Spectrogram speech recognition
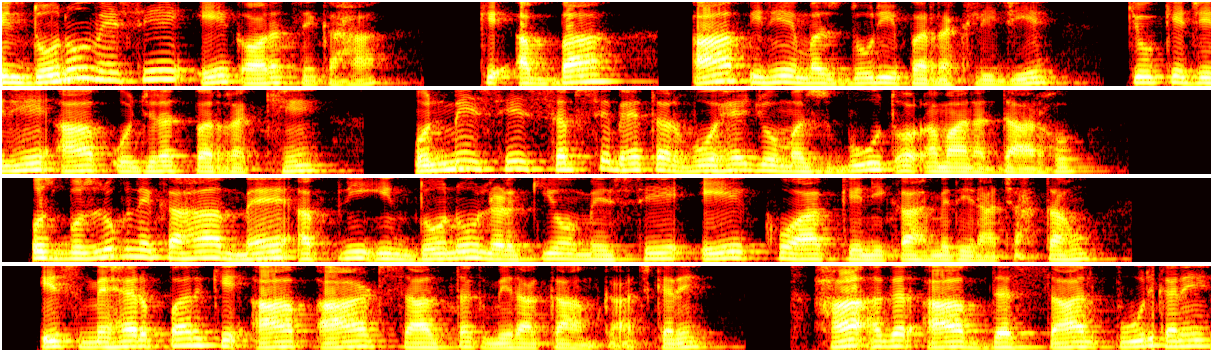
ان دونوں میں سے ایک عورت نے کہا کہ، ابا، آپ انہیں مزدوری پر رکھ لیجیے، کیونکہ جنہیں آپ اجرت پر رکھیں، ان میں سے سب سے بہتر وہ ہے جو مضبوط اور امانت دار ہو۔ اس بزرگ نے کہا، میں اپنی ان دونوں لڑکیوں میں سے ایک کو آپ کے نکاح میں دینا چاہتا ہوں۔ اس مہر پر کہ آپ آٹھ سال تک میرا کام کاج کریں۔ ہاں اگر آپ دس سال پورے کریں،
